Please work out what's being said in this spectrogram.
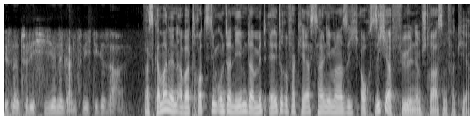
ist natürlich hier eine ganz wichtige Sache. Was kann man denn aber trotzdem unternehmen, damit ältere Verkehrsteilnehmer sich auch sicher fühlen im Straßenverkehr?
